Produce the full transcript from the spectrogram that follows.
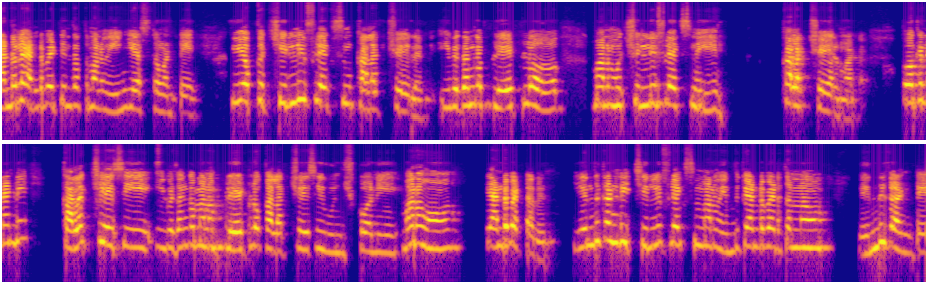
ఎండలో ఎండబెట్టిన తర్వాత మనం ఏం చేస్తామంటే ఈ యొక్క చిల్లీ ఫ్లేక్స్ని కలెక్ట్ చేయాలండి. ఈ విధంగా ప్లేట్లో మనము చిల్లీ ఫ్లేక్స్ని కలెక్ట్ చేయాలన్నమాట. ఓకేనండి? కలెక్ట్ చేసి ఈ విధంగా మనం ప్లేట్లో కలెక్ట్ చేసి ఉంచుకొని మనం ఎండబెట్టాలి. ఎందుకండి? చిల్లీ ఫ్లేక్స్ మనం ఎందుకు ఎండబెడుతున్నాం? ఎందుకంటే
